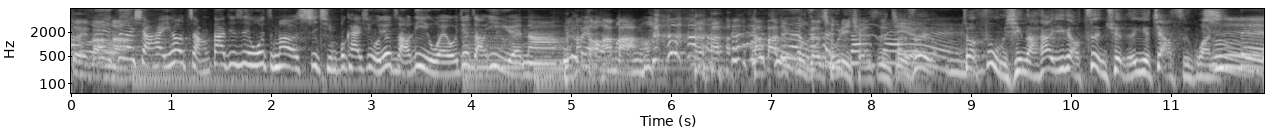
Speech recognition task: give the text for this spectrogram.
对方。所以这个小孩以后长大，就是我怎么有事情不开心，我就找立委，我就找议员啊。他找他爸，他爸就负责处理全世界。所以，就父母亲呢，他一定要正确的一个价值观。是。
